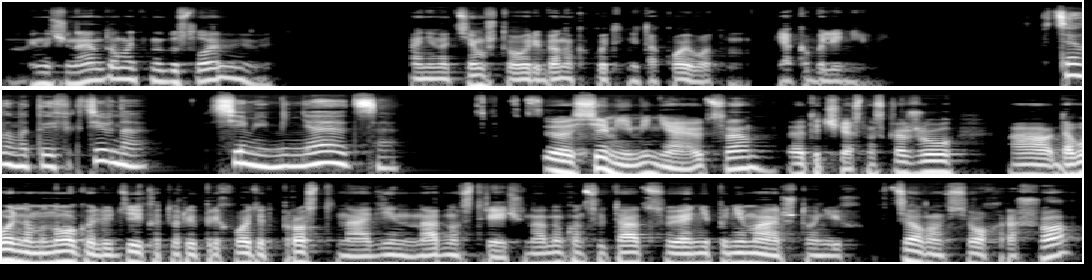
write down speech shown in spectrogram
Ну и начинаем думать над условиями, а не над тем, что ребенок какой-то не такой вот, якобы ленивый. В целом это эффективно? Семьи меняются? Э, семьи меняются, это честно скажу. А, довольно много людей, которые приходят просто на, один, на одну встречу, на одну консультацию, и они понимают, что у них в целом все хорошо,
